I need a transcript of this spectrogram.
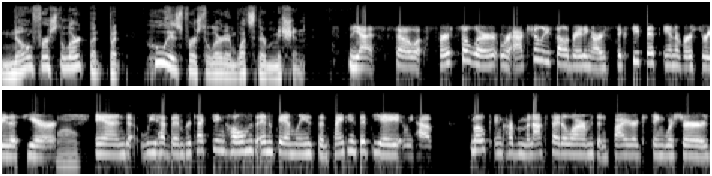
know First Alert, but but who is First Alert and what's their mission? Yes. So, First Alert, we're actually celebrating our 65th anniversary this year. Wow. And we have been protecting homes and families since 1958, and we have smoke and carbon monoxide alarms and fire extinguishers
